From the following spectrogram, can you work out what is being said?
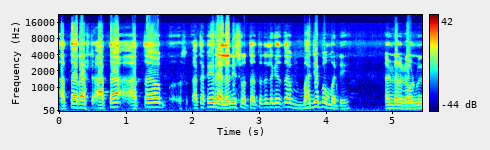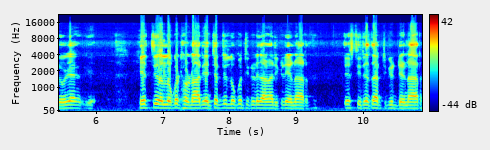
आता राष्ट्र आता आता आता काही राहिलं नाही स्वतः तर लगेच आता भाजपमध्ये अंडरग्राऊंड म्हणजे हेच लोक ठेवणार यांच्यातली लोक तिकडे जाणार इकडे येणार तेच तिथेचा तिकीट देणार.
